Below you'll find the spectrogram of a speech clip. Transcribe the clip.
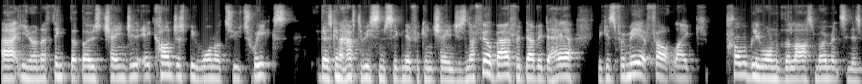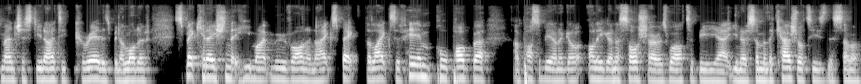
Uh, you know, and I think that those changes it can't just be one or two tweaks there's going to have to be some significant changes. And I feel bad for David De Gea because for me, it felt like probably one of the last moments in his Manchester United career. There's been a lot of speculation that he might move on, and I expect the likes of him, Paul Pogba, and possibly Ole Gunnar Solskjaer as well to be, uh, you know, some of the casualties this summer.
